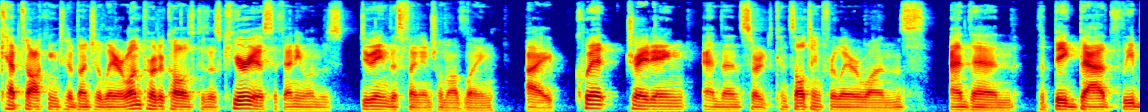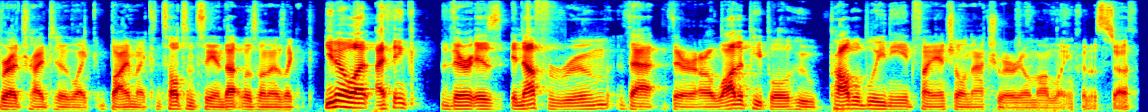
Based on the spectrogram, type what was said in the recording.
kept talking to a bunch of layer one protocols because I was curious if anyone was doing this financial modeling. I quit trading and then started consulting for layer ones. And then the big bad Libra tried to like buy my consultancy. And that was when I was like, you know what? I think there is enough room that there are a lot of people who probably need financial and actuarial modeling for this stuff.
